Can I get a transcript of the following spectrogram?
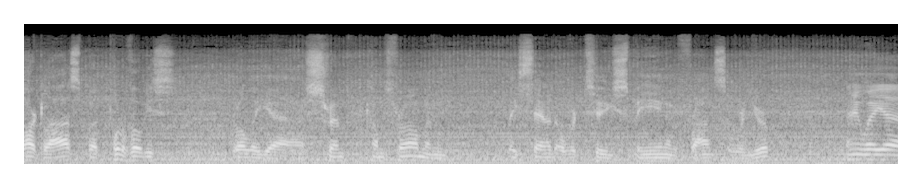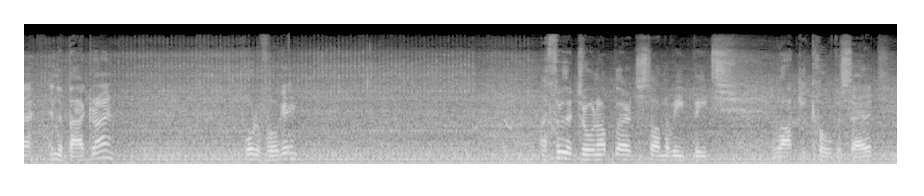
Ardglass, but Portavogie's where all the uh, shrimp comes from and they send it over to Spain and France over Europe. Anyway, uh, in the background, Portavogie. I threw the drone up there just on the wee beach, rocky cove beside it.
